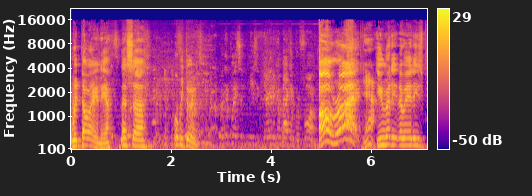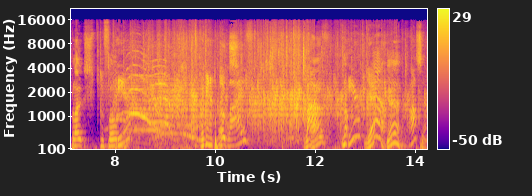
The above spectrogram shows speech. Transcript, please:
We're dying here. Let's, uh, what are we doing? All right. Yeah. You ready to hear these blokes perform? Here? We're going to play live? Live? No. Here? Yeah. Yeah. Awesome.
